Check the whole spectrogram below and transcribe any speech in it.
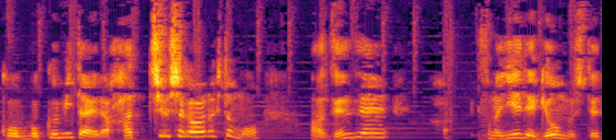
こう僕みたいな発注者側の人も、あ、全然、その家で業務して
